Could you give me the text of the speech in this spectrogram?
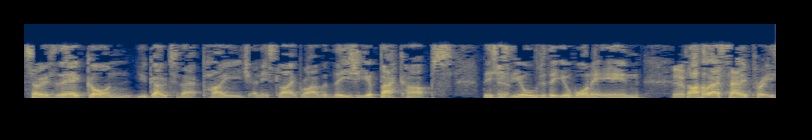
So if they're gone, you go to that page and it's like, right, well, these are your backups. This is the order that you want it in. Yeah. So I thought that sounded pretty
